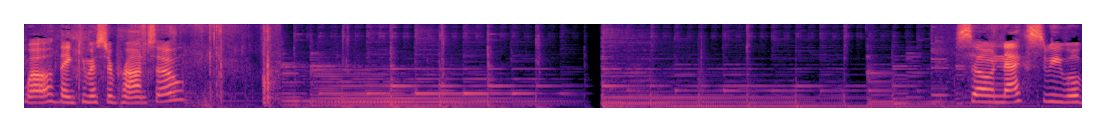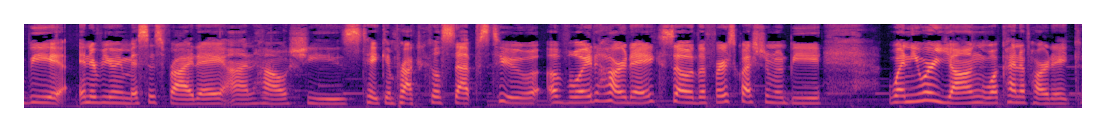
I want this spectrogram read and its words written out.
Well, thank you, Mr. Pronto. So, next we will be interviewing Mrs. Friday on how she's taken practical steps to avoid heartache. So, the first question would be When you were young, what kind of heartache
